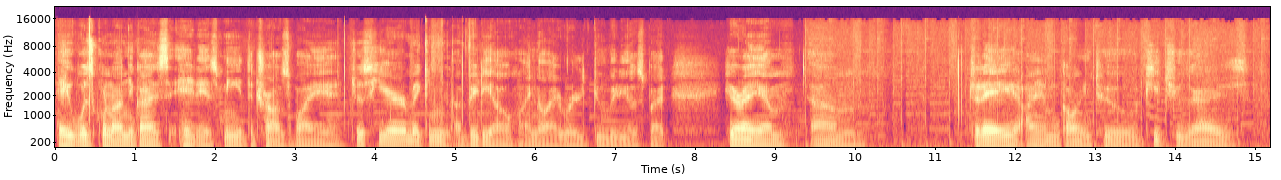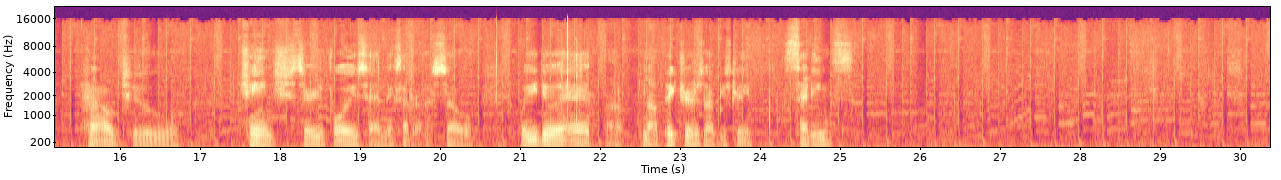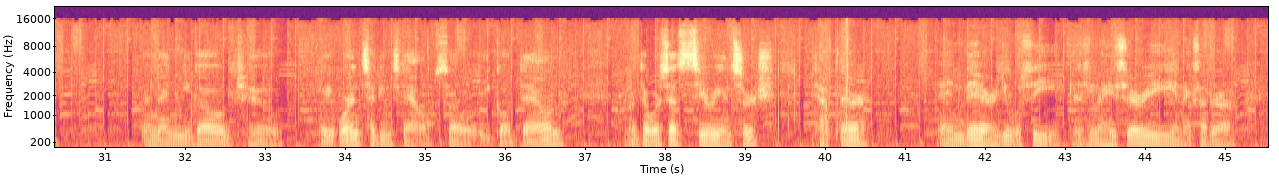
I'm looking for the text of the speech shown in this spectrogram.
Hey, what's going on, you guys? It is me, the Charles Y, just here making a video. I know I rarely do videos, but here I am. Um, today, I am going to teach you guys how to change Siri's voice and etc. So, what you do is uh, not pictures, obviously, settings and then you go to we we're in settings now so you go down right there where it says Siri and search tap there and there you will see listen to hey Siri and etc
